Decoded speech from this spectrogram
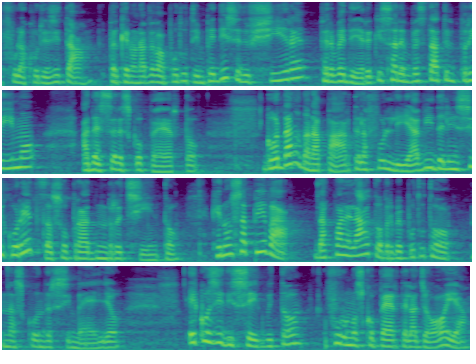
fu la curiosità, perché non aveva potuto impedirsi di uscire per vedere chi sarebbe stato il primo ad essere scoperto. Guardando da una parte la follia vide l'insicurezza sopra un recinto, che non sapeva da quale lato avrebbe potuto nascondersi meglio. E così di seguito furono scoperte la gioia,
